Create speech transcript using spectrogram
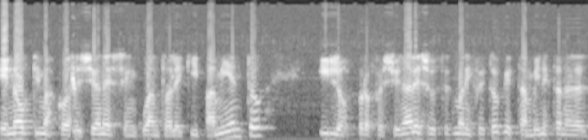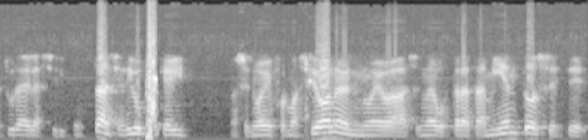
en óptimas condiciones en cuanto al equipamiento y los profesionales usted manifestó que también están a la altura de las circunstancias, digo porque hay no sé, nueva información, nuevas, nuevos tratamientos, este,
